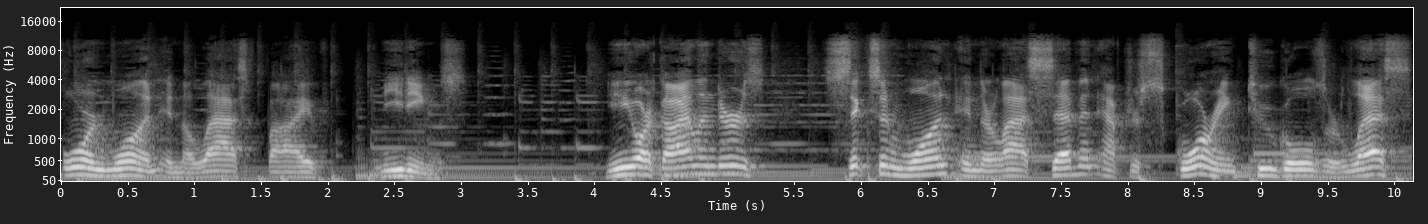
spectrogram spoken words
4 and 1 in the last five meetings. New York Islanders 6 and 1 in their last 7 after scoring 2 goals or less.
